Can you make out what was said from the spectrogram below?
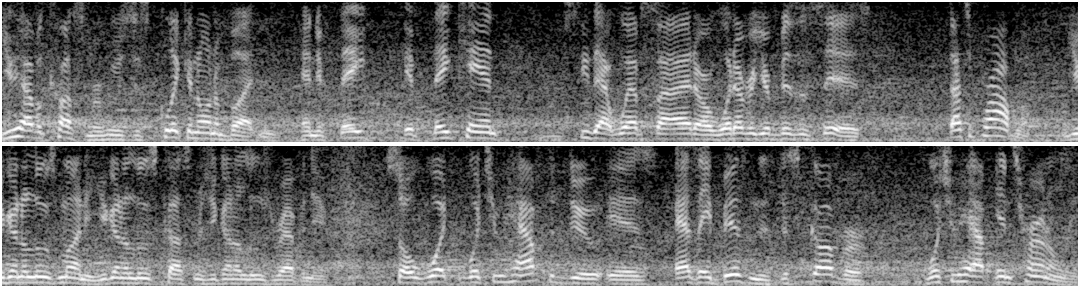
you have a customer who's just clicking on a button, and if they, if they can't see that website or whatever your business is, that's a problem. You're going to lose money, you're going to lose customers, you're going to lose revenue. So what, what you have to do is, as a business, discover what you have internally.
